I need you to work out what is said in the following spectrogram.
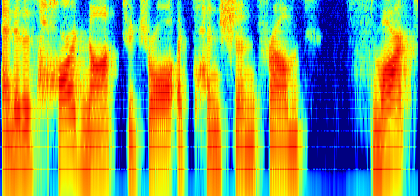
And it is hard not to draw attention from smart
